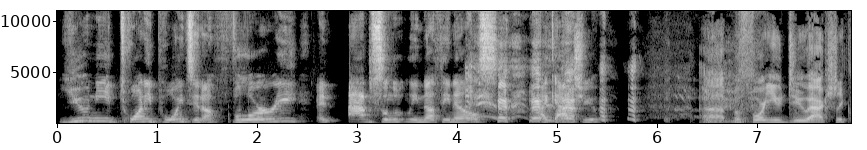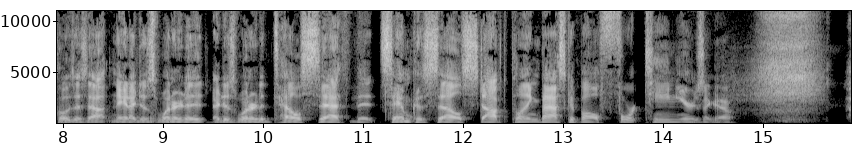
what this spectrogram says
You need 20 points in a flurry and absolutely nothing else. I got you. Uh, before you do actually close us out, Nate, I just wanted to I just wanted to tell Seth that Sam Cassell stopped playing basketball 14 years ago.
